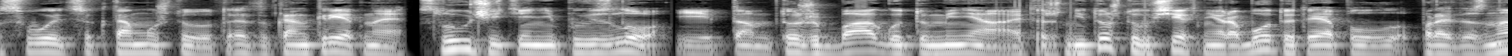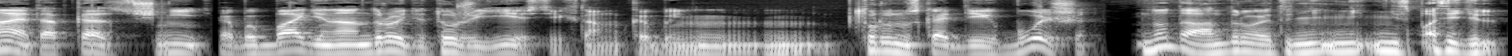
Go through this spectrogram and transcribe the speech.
сводится к тому, что вот это конкретное случай тебе не повезло, и там тоже баг вот у меня, это же не то, что у всех не работает, и Apple про это знает отказывается чинить. Как бы баги на андроиде тоже есть, их там как бы трудно сказать, где их больше. Ну да, Android это не спаситель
